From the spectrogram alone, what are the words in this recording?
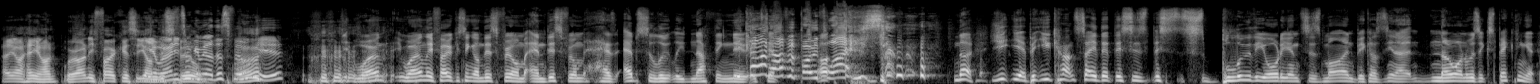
Hang on, hang on. We're only focusing Yeah, on Yeah, we're this only film. talking about this film Huh? here. we're, only, we're only focusing on this film and this film has absolutely nothing new You Can't except- have it both oh. ways. No, you, yeah, but you can't say that this is this blew the audience's mind because you know no one was expecting it.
